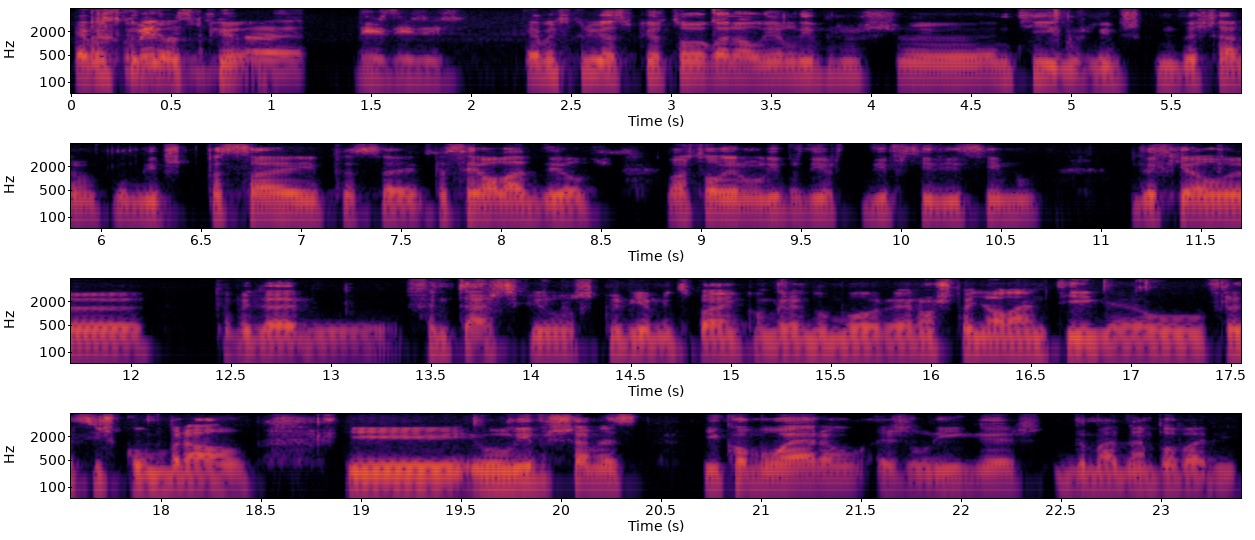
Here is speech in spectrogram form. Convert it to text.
É muito curioso. Porque eu... Diz, diz, diz. É muito curioso porque eu estou agora a ler livros uh, antigos, livros que me deixaram, livros que passei, passei, passei ao lado deles. Agora estou a ler um livro divertidíssimo daquele uh, cavalheiro fantástico, ele escrevia muito bem, com grande humor, era um espanhol à antiga, o Francisco Umbral, e o livro chama-se E Como Eram as Ligas de Madame Bovary.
